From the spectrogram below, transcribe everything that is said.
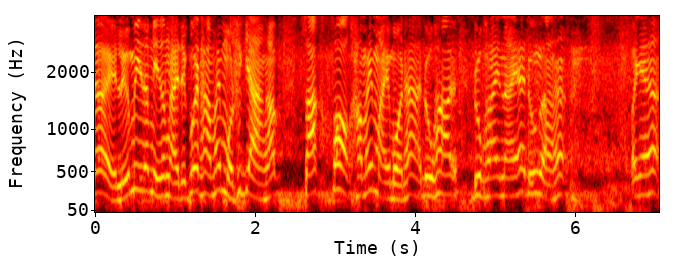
เลย หรือมีตำหนิตรงไหนเดี๋ยวกล้วยทำให้หมดทุกอย่างครับ ซักฟอกทำให้ใหม่หมดฮะ ดูภายดูภายในฮะ ดูหลังฮะ เป็นไงฮะ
